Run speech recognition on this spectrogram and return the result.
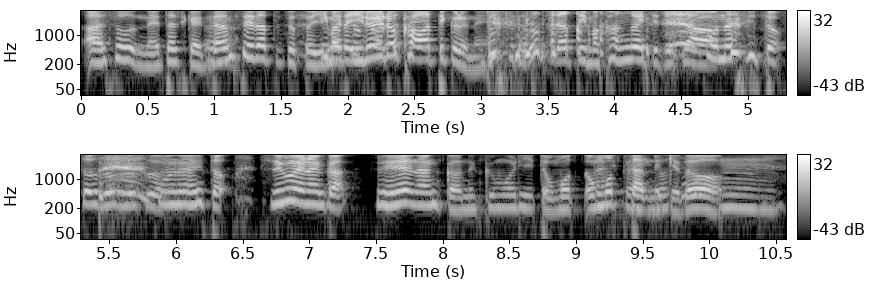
あそうね。確かに男性だとちょっとまた今ちょっといろいろ変わってくるね。どっちだ？どっちだって今考えててさ。同じ人。そうそうそうそう。同じ人。すごいなんかえー、なんかぬくもりと思思ったんだけど、確かに女性うん。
